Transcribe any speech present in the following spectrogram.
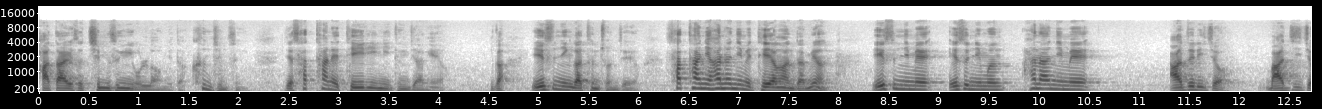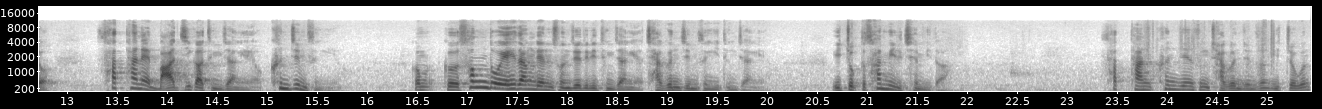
바다에서 짐승이 올라옵니다. 큰 짐승이. 이제 사탄의 대리인이 등장해요. 그러니까 예수님 같은 존재예요. 사탄이 하느님에 대항한다면 예수님의 예수님은 하나님의 아들이죠. 맞이죠. 사탄의 맞이가 등장해요. 큰 짐승이요. 그럼 그 성도에 해당되는 존재들이 등장해요. 작은 짐승이 등장해요. 이쪽도 삼위일체입니다. 사탄, 큰 짐승, 작은 짐승 이쪽은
